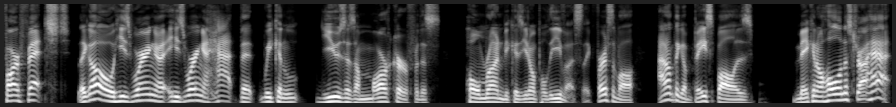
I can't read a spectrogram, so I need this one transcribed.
far fetched. Like, oh, he's wearing a he's wearing a hat that we can use as a marker for this home run because you don't believe us. Like, first of all, I don't think a baseball is making a hole in a straw hat.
